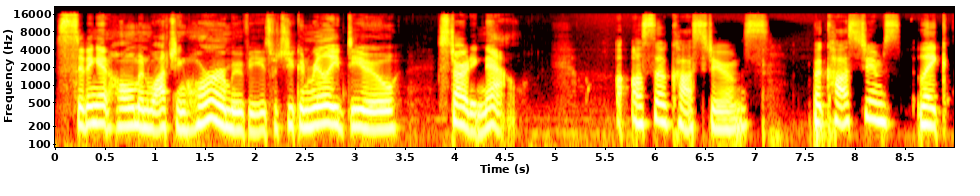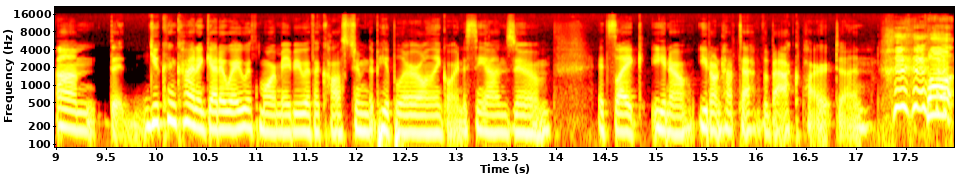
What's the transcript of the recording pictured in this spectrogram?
sitting at home and watching horror movies, which you can really do starting now. Also costumes but costumes like um th- you can kind of get away with more maybe with a costume that people are only going to see on zoom it's like you know you don't have to have the back part done well,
